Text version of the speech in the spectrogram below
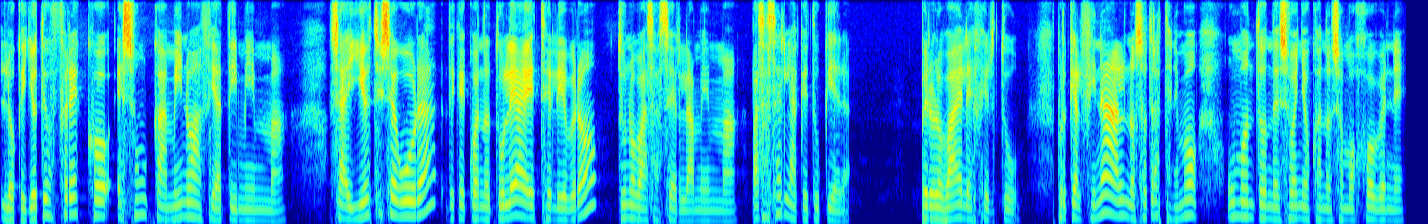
lo que yo te ofrezco es un camino hacia ti misma. O sea, yo estoy segura de que cuando tú leas este libro, tú no vas a ser la misma, vas a ser la que tú quieras, pero lo vas a elegir tú. Porque al final nosotras tenemos un montón de sueños cuando somos jóvenes,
